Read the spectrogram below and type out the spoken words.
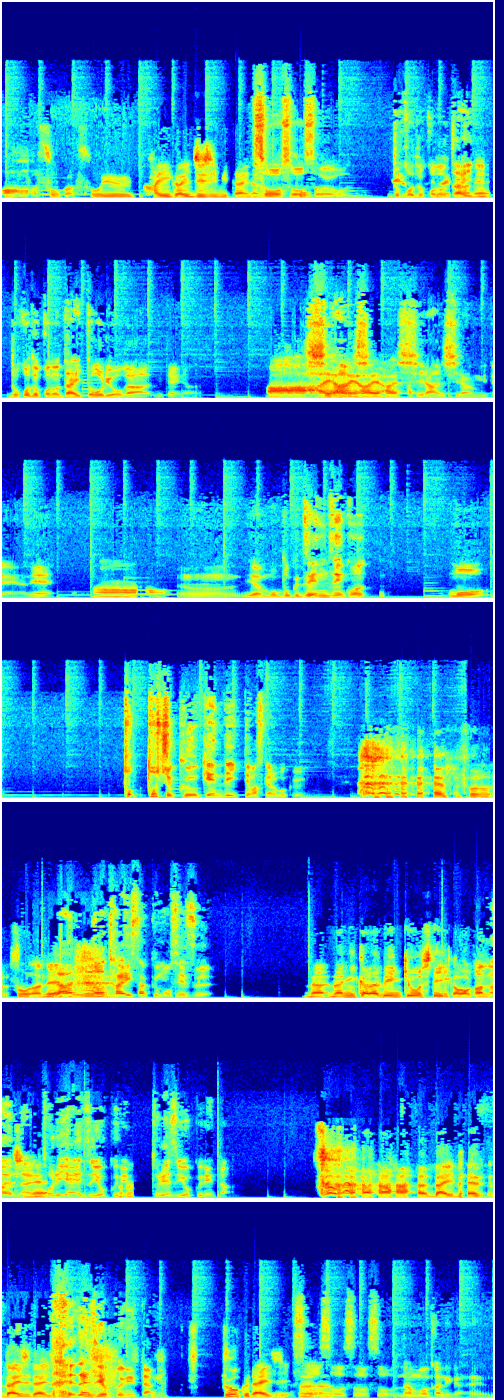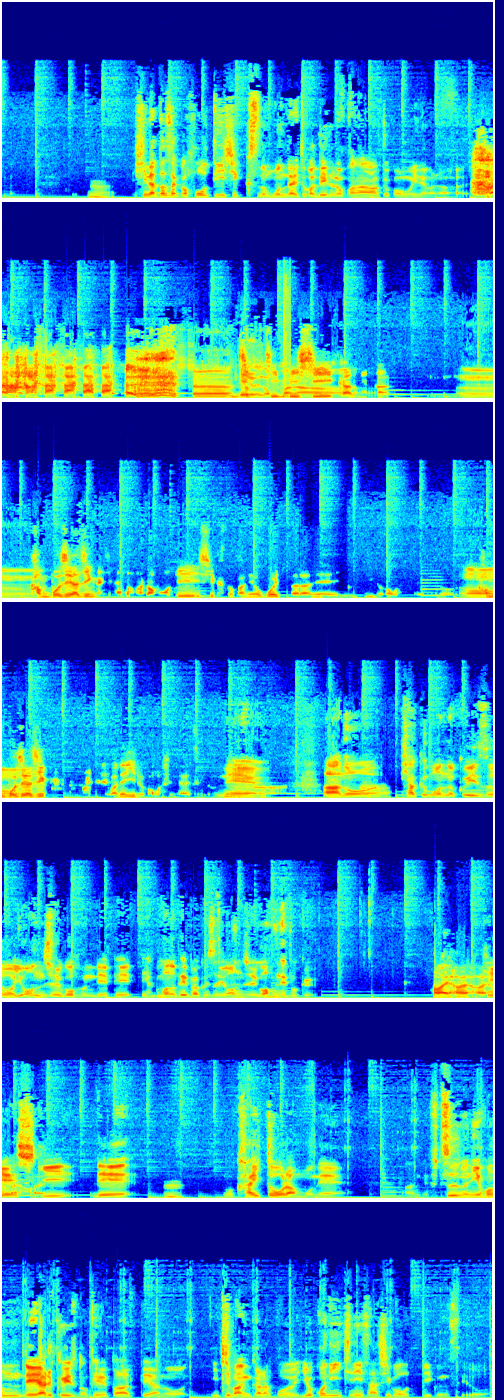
ああ、そうか。そういう海外時事みたいなそうそうそう。どこどこの大、ねどこどこの大統領が、みたいな。ああ、はいはいはいはい。知らん知らんみたいなね。あうん。いや、もう僕全然この、もう、と、都市空間で行ってますから、僕。あ。そう、そうだね。何の対策もせず。な、何から勉強していいかわかんないしねと。りあえずよく寝、とりあえずよく寝た。大大大事大事。とりあえずよく寝た。すごく大事。そうそうそうそう。何もわかんないからね。うん。うん。日向坂46の問題とか出るのかなとか思いながら。うん、ちょっと厳しいかな。うん。カンボジア人が日向坂46とかね、覚えてたらね、いいのかもしれないけど、カカンボジア人が覚えてればね、いいのかもしれないですけどねえあの、100問のクイズを45分でペ、100問のペーパークイズを45分で解くうんはいはいはい。形式で、うんもう回答欄もね、あのね普通の日本でやるクイズのペーパーって、あの、1番からこう、横に1、2、3、4、5っていくんですけど、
